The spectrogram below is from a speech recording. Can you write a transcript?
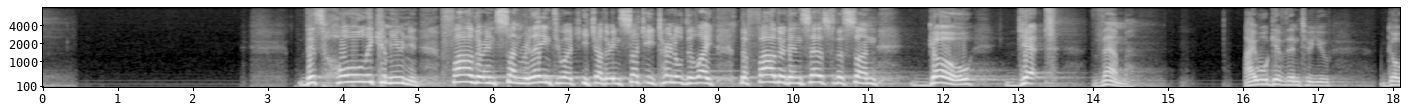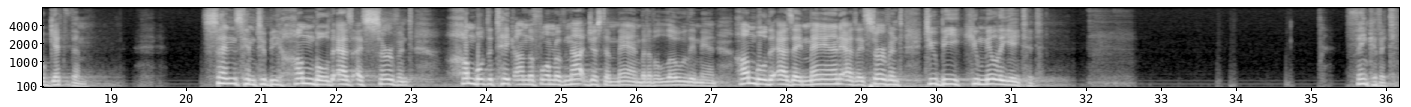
This holy communion, Father and Son relating to each other in such eternal delight, the Father then says to the Son, Go get them. I will give them to you. Go get them. Sends him to be humbled as a servant, humbled to take on the form of not just a man, but of a lowly man, humbled as a man, as a servant, to be humiliated. Think of it.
